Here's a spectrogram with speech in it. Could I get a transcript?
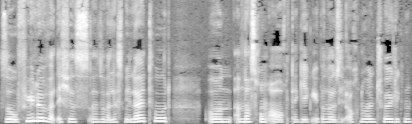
so fühle, weil ich es, also weil es mir leid tut. Und andersrum auch. Der Gegenüber soll sich auch nur entschuldigen,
